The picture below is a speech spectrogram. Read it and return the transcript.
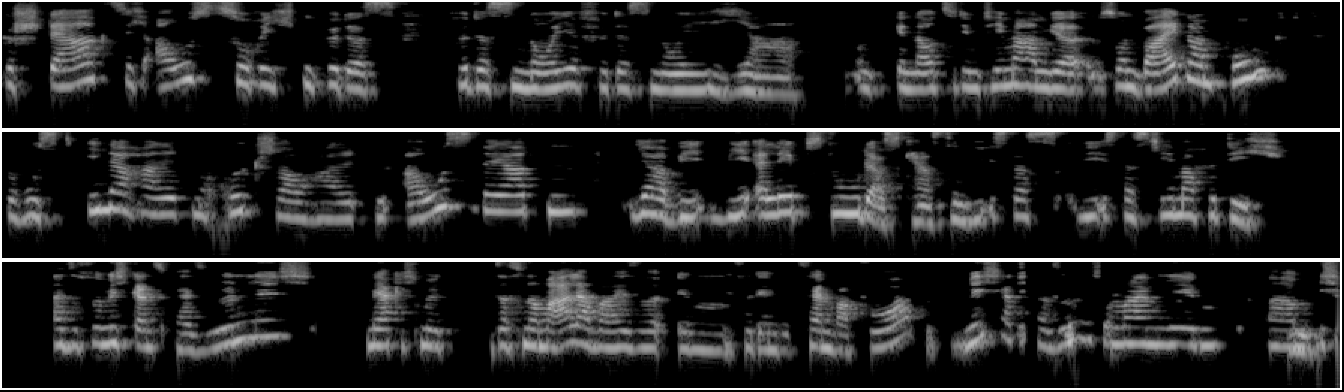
gestärkt sich auszurichten für das für das neue, für das neue Jahr. Und genau zu dem Thema haben wir so einen weiteren Punkt, bewusst innehalten, Rückschau halten, auswerten. Ja, wie, wie erlebst du das, Kerstin? Wie ist das, wie ist das Thema für dich? Also für mich ganz persönlich merke ich mir das normalerweise im, für den Dezember vor. Für mich jetzt persönlich in meinem Leben. Ähm, mhm. Ich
